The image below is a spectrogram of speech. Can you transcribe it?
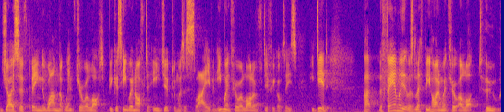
Joseph being the one that went through a lot because he went off to Egypt and was a slave and he went through a lot of difficulties. He did. But the family that was left behind went through a lot too.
